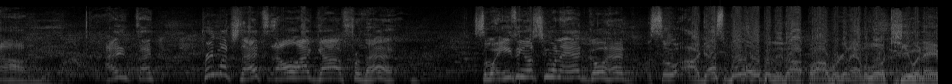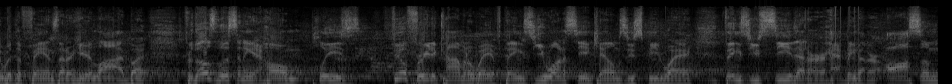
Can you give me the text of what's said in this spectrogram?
Um, I, I pretty much that's all I got for that. So anything else you want to add? Go ahead. So I guess we'll open it up. Uh, we're gonna have a little Q and A with the fans that are here live. But for those listening at home, please feel free to comment away of things you want to see at Kalamazoo Speedway, things you see that are happening that are awesome.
